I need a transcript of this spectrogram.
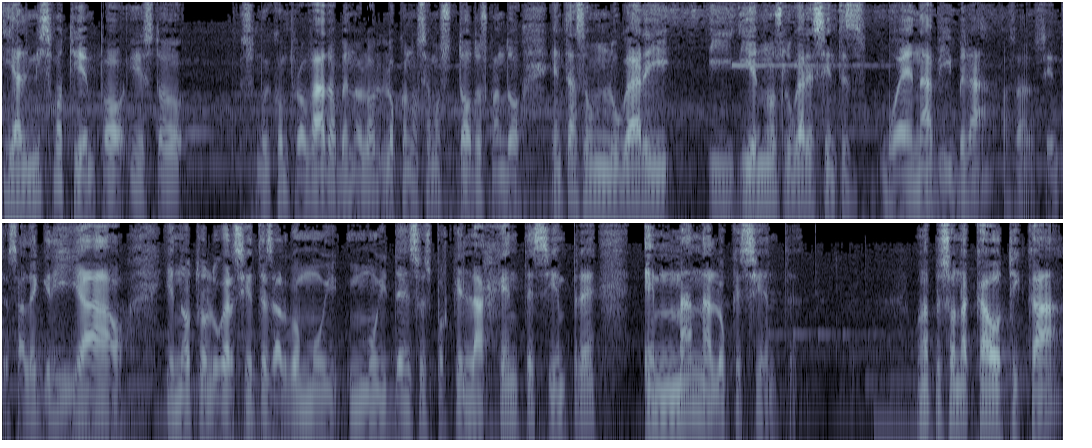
Y al mismo tiempo, y esto es muy comprobado, bueno, lo, conocemos todos, cuando entras a un lugar y, y, en unos lugares sientes buena vibra, o sea, sientes alegría, y en otro lugar sientes algo muy, muy denso, es porque la gente siempre emana lo que siente. Una persona caótica,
